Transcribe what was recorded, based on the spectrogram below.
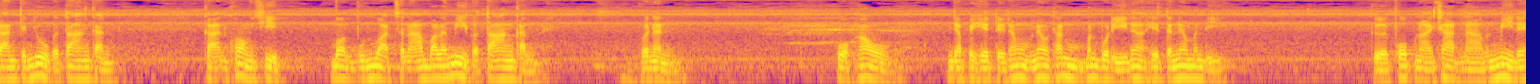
การเป็นอยู่กับต่างกัน การคล้องชีพบอนบุญวัดสนามบารมีก็ต่างกัน เพราะนั้นพวกเฮาอย่าไปเหตุแต่ทั้งแนวท่านมันบดีนะเหตุแต่แนวมันดี เกิดพบนาชาตินามันมีได้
